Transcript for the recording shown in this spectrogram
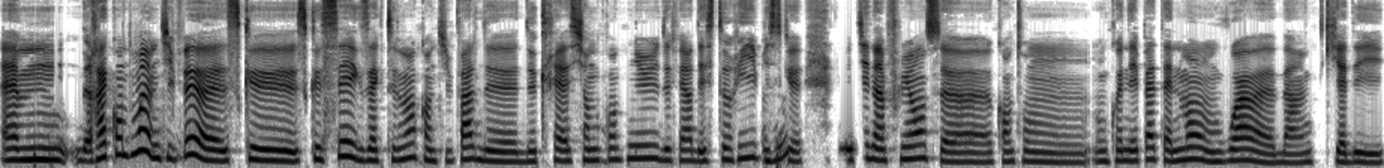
Raconte-moi un petit peu ce que ce que c'est exactement quand tu parles de, de, création de contenu, de faire des stories, mmh puisque le métier d'influence, quand on ne connaît pas tellement, on voit ben, qu'il y a des,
